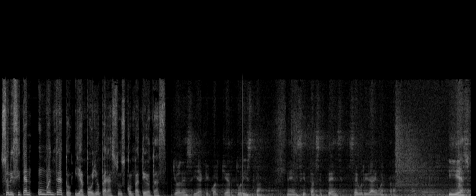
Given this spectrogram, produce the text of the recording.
solicitan un buen trato y apoyo para sus compatriotas. Yo decía que cualquier turista necesita asistencia, seguridad y buen trato. Y eso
